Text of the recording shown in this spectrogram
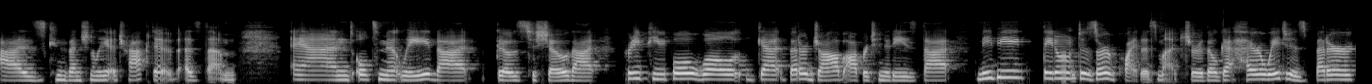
as conventionally attractive as them. And ultimately, that goes to show that pretty people will get better job opportunities that maybe they don't deserve quite as much, or they'll get higher wages, better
